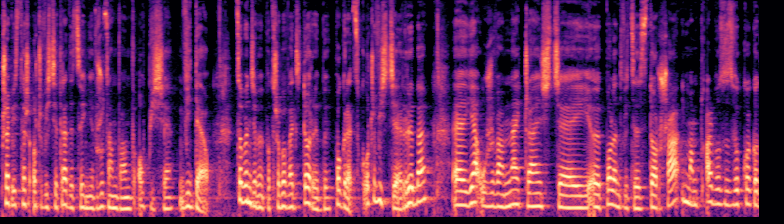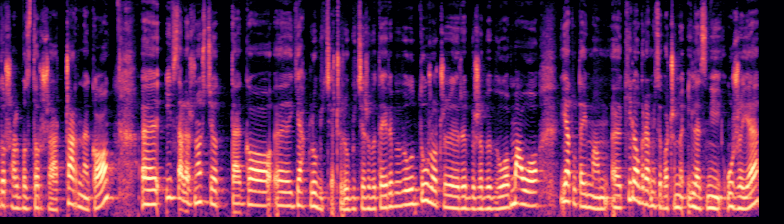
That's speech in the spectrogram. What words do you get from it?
Przepis też oczywiście tradycyjnie wrzucam Wam w opisie wideo. Co będziemy potrzebować do ryby po grecku? Oczywiście rybę. E, Ja używam najczęściej polędwicy z dorsza i mam albo ze zwykłego dorsza, albo z dorsza czarnego. I w zależności od tego, jak lubicie, czy lubicie, żeby tej ryby było dużo, czy ryby, żeby było mało. Ja tutaj mam kilogram i zobaczymy, ile z niej użyję.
